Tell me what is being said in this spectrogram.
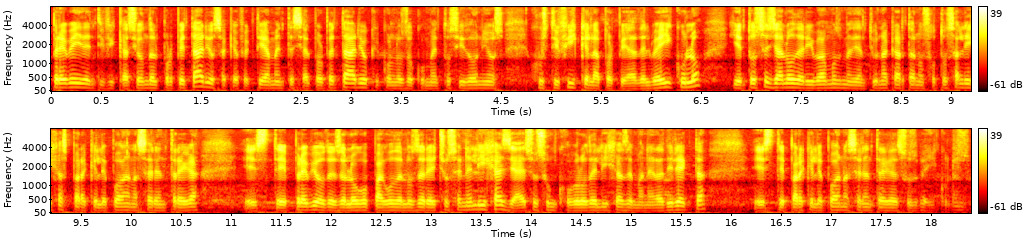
previa identificación del propietario, o sea que efectivamente sea el propietario, que con los documentos idóneos justifique la propiedad del vehículo y entonces ya lo derivamos mediante una carta nosotros al IJAS para que le puedan hacer entrega este previo desde luego pago de los derechos en el IJAS, ya eso es un cobro del IJAS de manera directa, este para que le puedan hacer entrega de sus vehículos.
